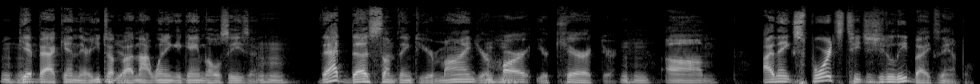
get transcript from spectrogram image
mm-hmm. get back in there. You talk about not winning a game the whole season. Mm-hmm. That does something to your mind, your mm-hmm. heart, your character. Um, I think sports teaches you to lead by example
